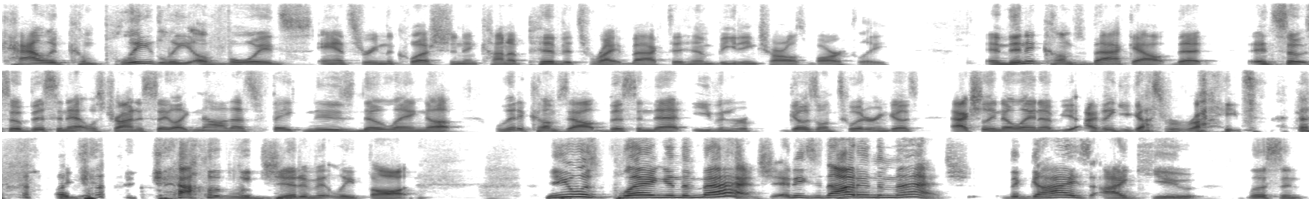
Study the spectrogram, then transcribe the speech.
Khaled completely avoids answering the question and kind of pivots right back to him beating Charles Barkley. And then it comes back out that, and so so Bissonnette was trying to say, like, no, that's fake news, no laying up. Then it comes out, Bissonnette even re- goes on Twitter and goes, actually, no laying up. I think you guys were right. like, Khaled legitimately thought he was playing in the match and he's not in the match. The guy's IQ listen,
